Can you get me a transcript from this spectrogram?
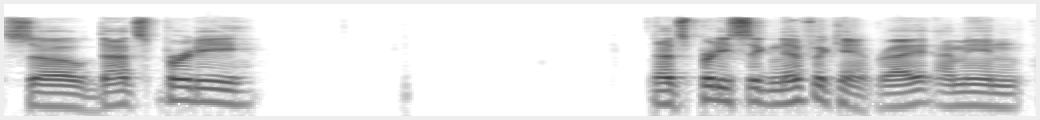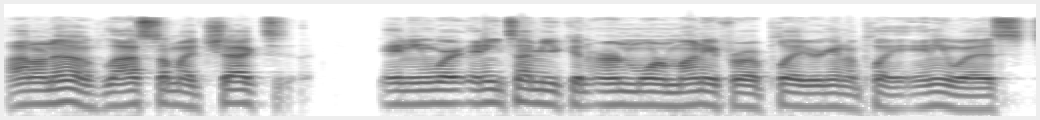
so that's pretty. That's pretty significant, right? I mean, I don't know. Last time I checked, anywhere, anytime you can earn more money for a play, you're to play anyways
